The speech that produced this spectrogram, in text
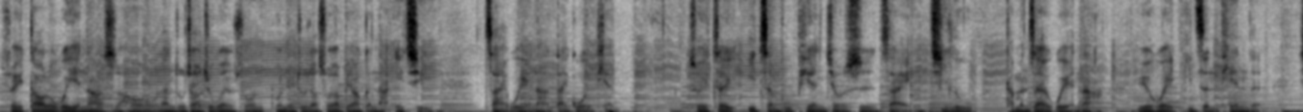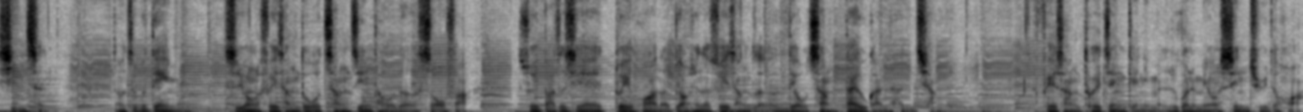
所以到了维也纳的时候，男主角就问说，问女主角说要不要跟他一起在维也纳待过一天。所以这一整部片就是在记录他们在维也纳约会一整天的行程。然后这部电影。使用了非常多长镜头的手法，所以把这些对话呢表现得非常的流畅，代入感很强，非常推荐给你们。如果你们有兴趣的话。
